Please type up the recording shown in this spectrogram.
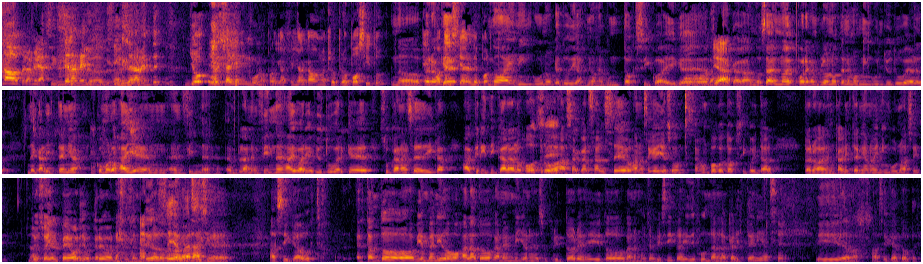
no, no, pero mira, sinceramente, sinceramente, yo no echaría ninguno, porque al fin y al cabo nuestro propósito No, es pero es potenciar que el deporte. no hay ninguno que tú digas, no, es un tóxico ahí que No. la está cagando. O sea, no hay- por ejemplo, no tenemos ningún youtuber de calistenia como los hay en, en fitness. En plan, en fitness hay varios youtubers que su canal se dedica a criticar a los otros, Sí. a sacar salseos, a no sé qué, y eso es un poco tóxico y tal. Pero en calistenia no hay ninguno así. Yo soy el peor, yo creo, en ese sentido. lo Sí, es verdad, así sí. que, así que a gusto. Están todos bienvenidos, ojalá todos ganen millones de suscriptores y todos ganen muchas visitas y difundan la calistenia Sí. y demás. Así que a tope.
